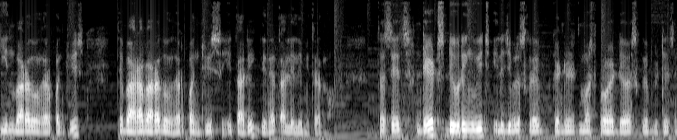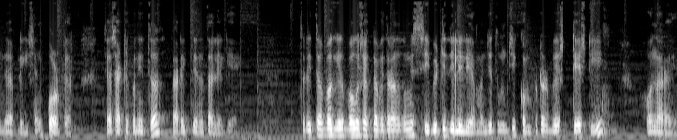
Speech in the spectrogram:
तीन बारा दोन हजार पंचवीस ते बारा बारा दोन हजार पंचवीस ही तारीख देण्यात आलेली मित्रांनो. तसेच dates during which eligible script candidate must provide their script details in the application portal त्यासाठी पण इथं तारीख देण्यात आलेली आहे. तर इथं बघ बघू शकता मित्रांनो तुम्ही सीबीटी दिलेली आहे. म्हणजे तुमची कम्प्युटर बेस्ड टेस्ट ही होणार आहे.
